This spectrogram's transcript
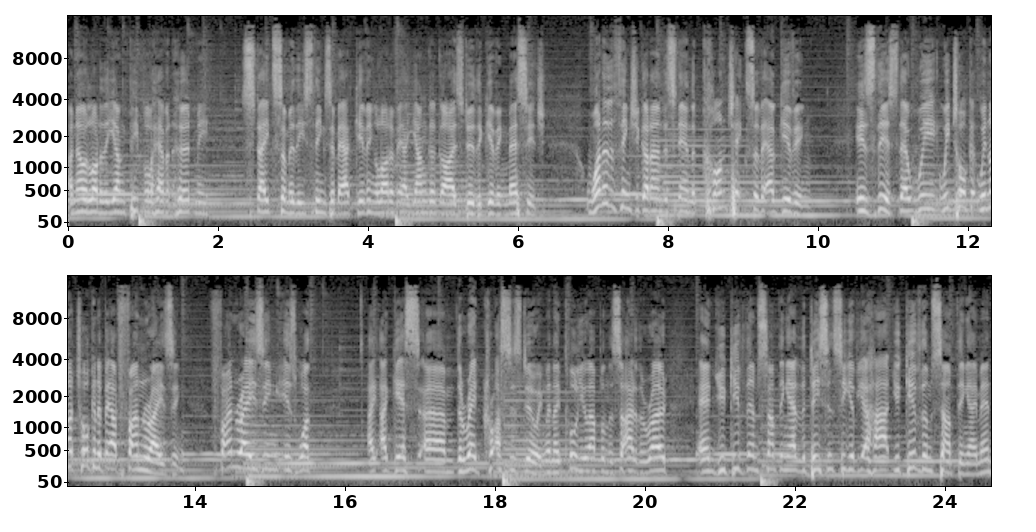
I know a lot of the young people haven't heard me state some of these things about giving. A lot of our younger guys do the giving message. One of the things you've got to understand the context of our giving is this that we, we talk, we're not talking about fundraising. Fundraising is what I, I guess um, the Red Cross is doing when they pull you up on the side of the road and you give them something out of the decency of your heart. You give them something, amen.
